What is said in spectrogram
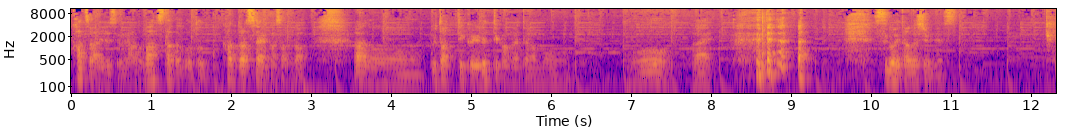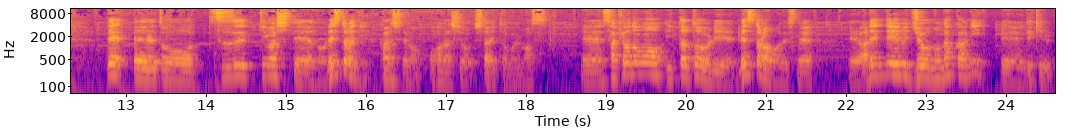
かつあれですよね。あの松たか子と神田沙也加さんが、あのー歌ってくれるって考えたらもうもうはい。すごい楽しみです。で、えー、と続きましてあのレストランに関してのお話をしたいと思います、えー先ほども言った通りレストランはですね、アレンデール城の中に、えできる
